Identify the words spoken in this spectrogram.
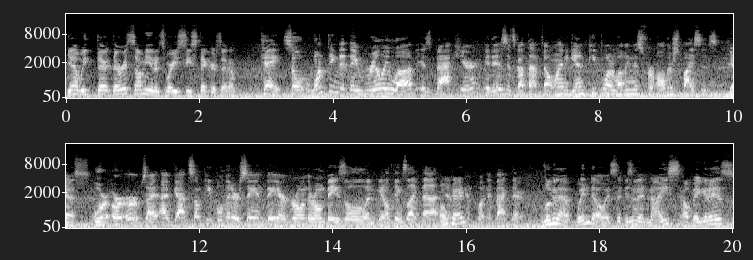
Yeah, we there there is some units where you see stickers in them. Okay, so one thing that they really love is back here. It is. It's got that felt line again. People are loving this for all their spices Yes. or, or herbs. I, I've got some people that are saying they are growing their own basil and you know things like that. and- Okay. And, putting it back there. Look at that window. Isn't isn't it nice how big it is?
